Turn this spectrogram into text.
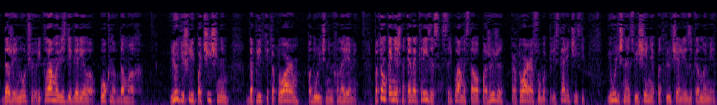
даже и ночью. Реклама везде горела, окна в домах. Люди шли почищенным до плитки тротуаром под уличными фонарями. Потом, конечно, когда кризис, с рекламой стало пожиже, тротуары особо перестали чистить, и уличное освещение подключали из экономии.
